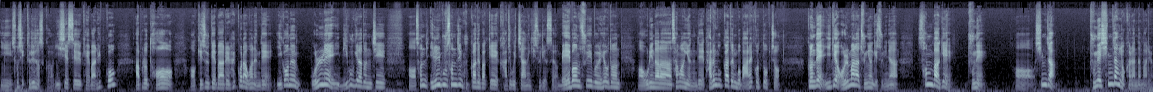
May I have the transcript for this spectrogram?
이 소식 들으셨을 거예요. ECS를 개발했고 앞으로 더 어, 기술 개발을 할 거라고 하는데 이거는 원래 이 미국이라든지 어, 선, 일부 선진 국가들밖에 가지고 있지 않은 기술이었어요. 매번 수입을 해오던 어, 우리나라 상황이었는데 다른 국가들은 뭐 말할 것도 없죠. 그런데 이게 얼마나 중요한 기술이냐? 선박의 두뇌, 어, 심장, 두뇌 심장 역할을 한단 말이에요.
